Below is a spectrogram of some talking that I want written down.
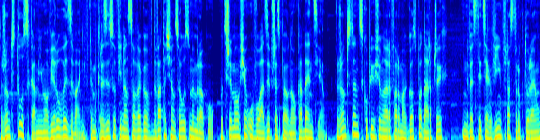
Rząd Tuska, mimo wielu wyzwań, w tym kryzysu finansowego w 2008 roku, utrzymał się u władzy przez pełną kadencję. Rząd ten skupił się na reformach gospodarczych, inwestycjach w infrastrukturę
